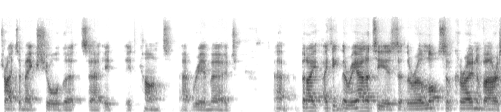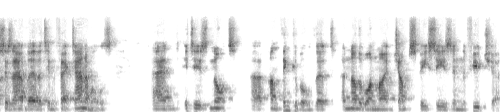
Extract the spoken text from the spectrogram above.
try to make sure that uh, it, it can't uh, reemerge. Uh, but I, I, think the reality is that there are lots of coronaviruses out there that infect animals, and it is not uh, unthinkable that another one might jump species in the future.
